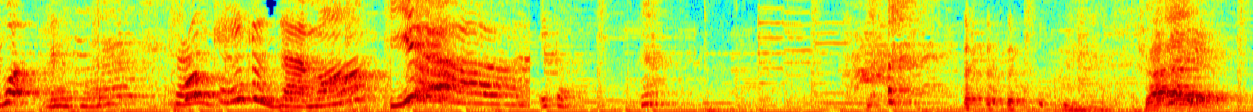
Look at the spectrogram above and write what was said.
What? Whose cake is that, Mom? Yeah! It's a... Try it.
